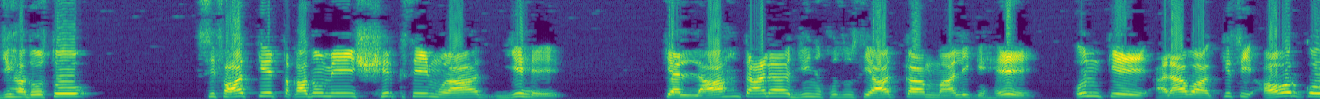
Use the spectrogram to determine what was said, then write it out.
جی ہاں دوستو، صفات کے تقاضوں میں شرک سے مراد یہ ہے کہ اللہ تعالی جن خصوصیات کا مالک ہے، ان کے علاوہ کسی اور کو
